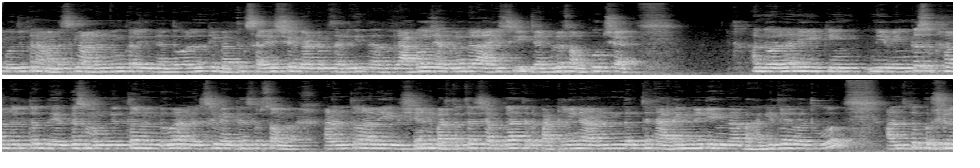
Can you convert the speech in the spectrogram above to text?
పూజకు నా మనసులో ఆనందం కలిగింది. అందువల్ల నీ భర్తకు సరేశ్వర గండం కలిగింది అది రాబో జన్మలో గల ఆయుష్ ఈ జన్మలో సమకూర్చారు. అందువల్ల నీకు నీవు ఇంకా సుఖాంతులతో దీర్ఘ సుమంగులతో ఉండు అన్నారు శ్రీ వెంకటేశ్వర స్వామి అనంతరం ఆమె ఈ విషయాన్ని భర్తతో చెప్పగా అతడు పట్టలేని ఆనందంతో నారేమని నీవు నా భాగ్యదేవతవు. అందుకే పురుషుల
